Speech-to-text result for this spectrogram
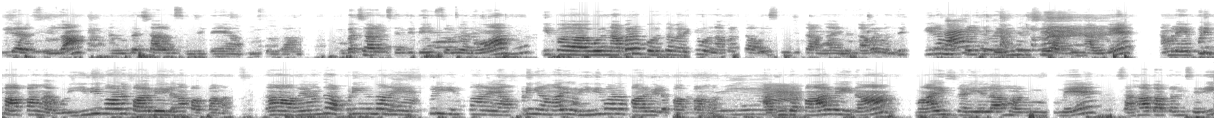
இல்ல ரசுல்லா நான் உபச்சாரம் செஞ்சுட்டேன் அப்படின்னு சொல்றாங்க உபச்சாரம் செஞ்சுட்டேன்னு சொன்னதும் இப்ப ஒரு நபரை பொறுத்த வரைக்கும் ஒரு நபர் தவறு செஞ்சுட்டாங்க. இந்த நபர் வந்து பிற மக்களுக்கு தெரிஞ்சிருச்சு அப்படின்னாலுமே நம்மளை எப்படி பார்ப்பாங்க? ஒரு இழிவான பார்வையில தான் பார்ப்பாங்க. ஆஹ் அவன் வந்து அப்படி இருந்தானே இப்படி இருக்கானே அப்படிங்கிற மாதிரி ஒரு இழிவான பார்வையில பார்ப்பாங்க. அந்த பார்வை தான் மாயிஸ் அலி சஹாபாக்களும் சரி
